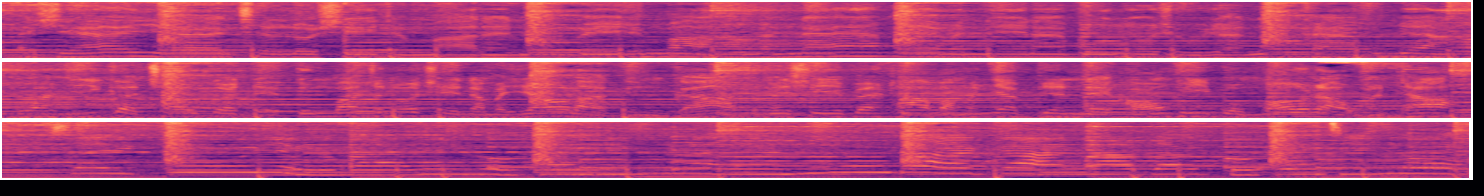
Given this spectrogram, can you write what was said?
အရန်ရန်ချစ်လို့ရှိတယ်မာတယ်နေပြီးမှမနာမဲမနေနိုင်ဘူးမျိုးချူရနာခံမြာဝါကြီးက6ခွက်တဲ့သူမကျွန်တော်ချင်တာမရောက်လာတင်ကားသမရှိပဲထားပါမညက်ပြင်းနဲ့ခေါင်းပြီးပေါ်မောတာဝန်ထား Say cool you my little baby man You back got not the cool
